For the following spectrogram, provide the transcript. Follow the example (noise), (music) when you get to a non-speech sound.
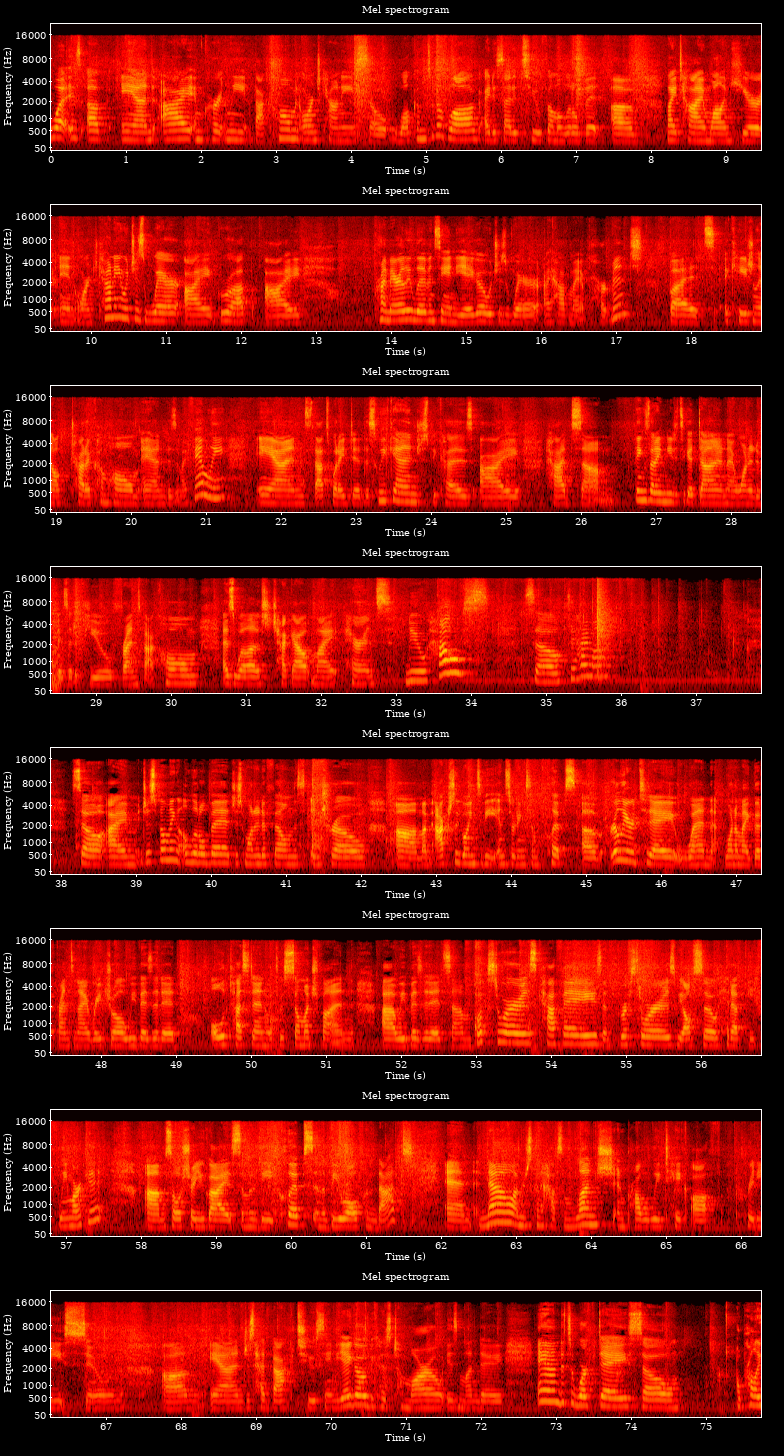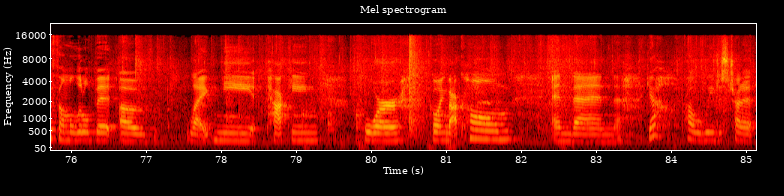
what is up? And I am currently back home in Orange County, so welcome to the vlog. I decided to film a little bit of my time while I'm here in Orange County, which is where I grew up. I primarily live in San Diego, which is where I have my apartment, but occasionally I'll try to come home and visit my family, and that's what I did this weekend just because I had some things that I needed to get done and I wanted to visit a few friends back home as well as check out my parents' new house. So say hi mom. So I'm just filming a little bit, just wanted to film this intro. Um, I'm actually going to be inserting some clips of earlier today when one of my good friends and I, Rachel, we visited Old Tustin, which was so much fun. Uh, we visited some bookstores, cafes, and thrift stores. We also hit up the flea market. Um, so I'll show you guys some of the clips and the b-roll from that. And now I'm just gonna have some lunch and probably take off pretty soon um, and just head back to San Diego because tomorrow is Monday and it's a work day. So I'll probably film a little bit of like me packing for going back home and then yeah probably just try to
